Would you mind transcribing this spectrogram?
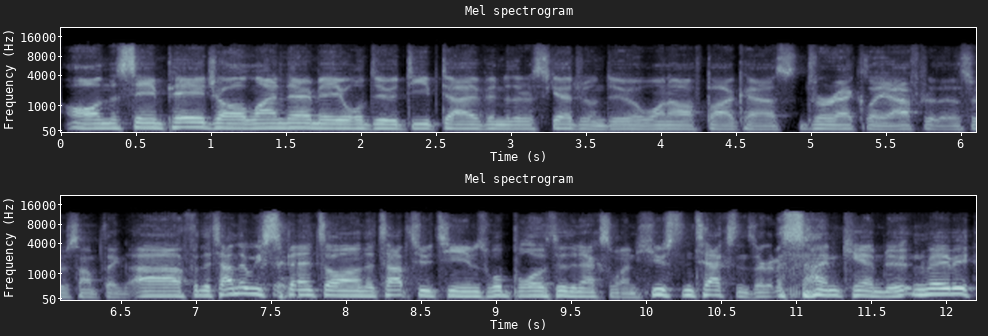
All on the same page, all aligned there. Maybe we'll do a deep dive into their schedule and do a one-off podcast directly after this or something. Uh, for the time that we spent on the top two teams, we'll blow through the next one. Houston Texans are going to sign Cam Newton. Maybe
